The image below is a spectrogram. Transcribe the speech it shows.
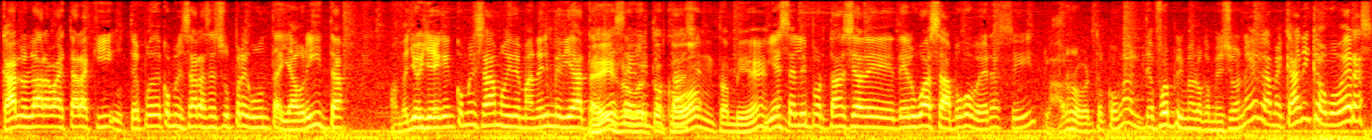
Carlos Lara va a estar aquí. Usted puede comenzar a hacer su pregunta y ahorita Cuando ellos lleguen comenzamos y de manera inmediata. y Roberto Con también. Y esa es la importancia del WhatsApp, Hugo Veras, sí, claro, Roberto Con. Usted fue el primero que mencioné, la mecánica, Hugo Veras.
